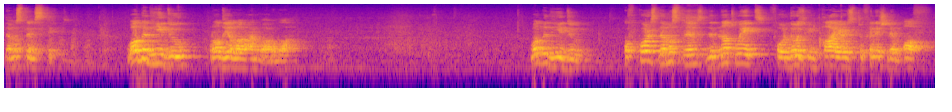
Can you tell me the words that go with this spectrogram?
the Muslim state. What did he do? Radiallahu anhu ardah. What did he do? Of course, the Muslims did not wait for those empires to finish them off.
